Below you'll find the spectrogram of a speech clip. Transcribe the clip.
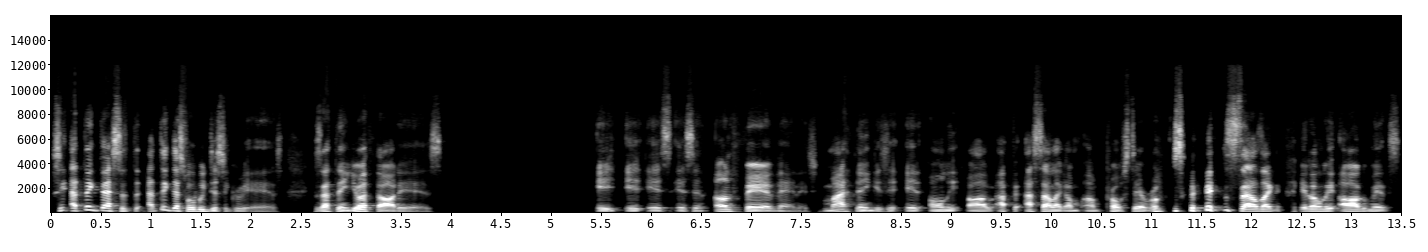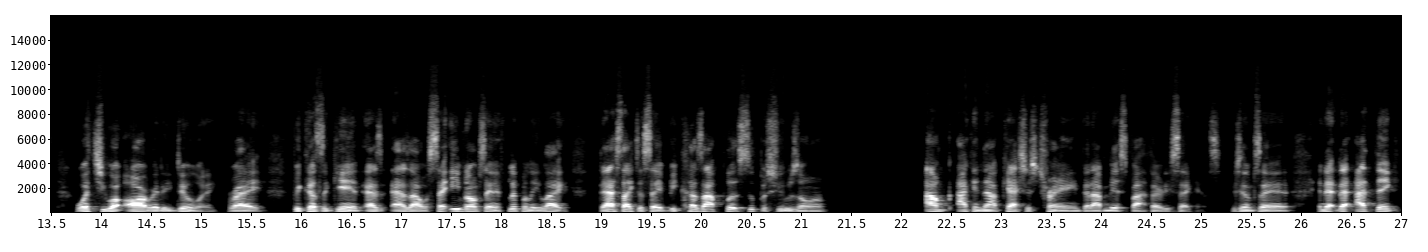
See, I think that's the th- I think that's where we disagree is because I think your thought is it, it it's it's an unfair advantage. My thing is it, it only aug- I, I sound like I'm I'm pro steroids. it sounds like it only augments what you are already doing, right? Because again, as as I was saying, even though I'm saying it flippantly, like that's like to say because I put super shoes on, I'm I can now catch this train that I missed by 30 seconds. You see what I'm saying? And that, that I think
